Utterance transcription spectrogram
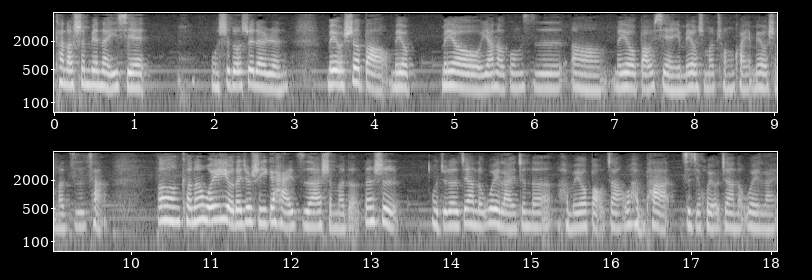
看到身边的一些五十多岁的人，没有社保，没有。没有养老公司，嗯，没有保险，也没有什么存款，也没有什么资产，嗯，可能唯一有的就是一个孩子啊什么的。但是我觉得这样的未来真的很没有保障，我很怕自己会有这样的未来。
